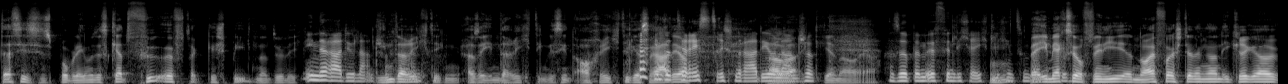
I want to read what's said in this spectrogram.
das ist das Problem. Und das gehört viel öfter gespielt natürlich. In der Radiolandschaft. In der richtigen, also in der richtigen. Wir sind auch richtiges Radio. in der terrestrischen Radiolandschaft. Genau, ja. Also beim Öffentlich-Rechtlichen mhm. zum Beispiel. Weil ich merke so oft, wenn ich Neuvorstellungen, ich kriege ja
